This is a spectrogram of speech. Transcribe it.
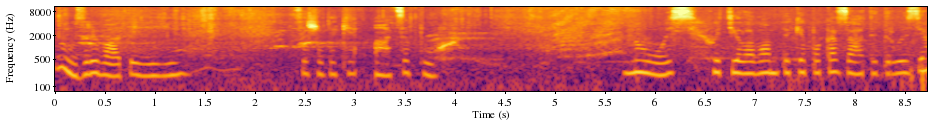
Ну, зривати її. Це що таке? А, це пух. Ну ось, хотіла вам таке показати, друзі.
